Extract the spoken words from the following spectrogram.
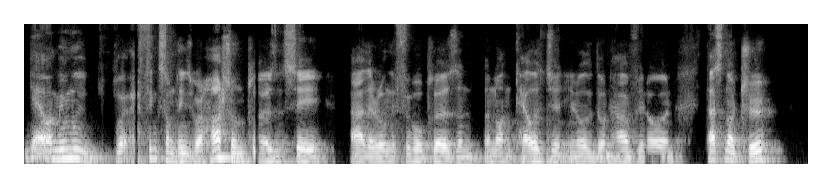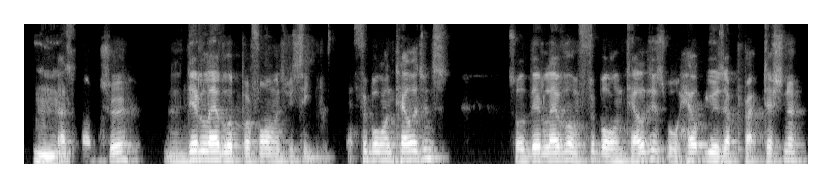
Yeah, I mean, we I think sometimes we're harsh on players and say ah, they're only football players and they're not intelligent. You know, they don't have you know, and that's not true. Mm. That's not true. Their level of performance, we see football intelligence. So their level of football intelligence will help you as a practitioner.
